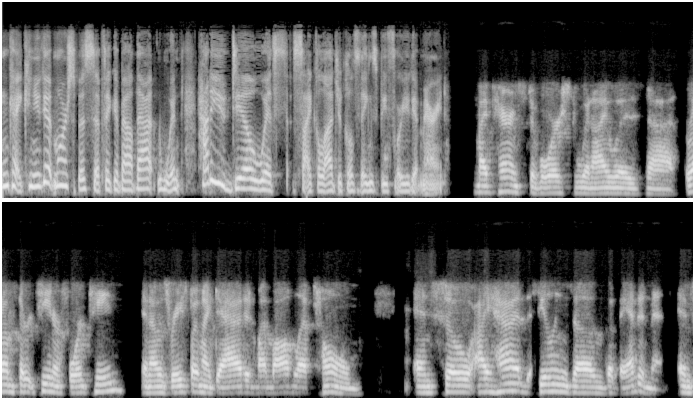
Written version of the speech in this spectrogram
Okay, can you get more specific about that? When how do you deal with psychological things before you get married? My parents divorced when I was uh, around 13 or 14, and I was raised by my dad, and my mom left home. And so I had feelings of abandonment. And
